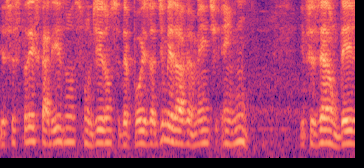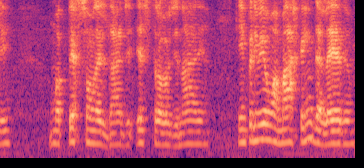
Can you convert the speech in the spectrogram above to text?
que esses três carismas fundiram-se depois admiravelmente em um e fizeram dele uma personalidade extraordinária que imprimiu uma marca indelével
